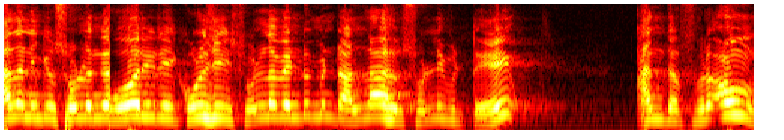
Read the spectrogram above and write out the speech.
அதை நீங்கள் சொல்லுங்கள் ஓரிரை கொள்கையை சொல்ல வேண்டும் என்று அல்லாஹ் சொல்லிவிட்டு அந்த ஃபிரௌன்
